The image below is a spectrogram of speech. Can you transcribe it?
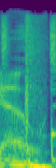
Radio.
